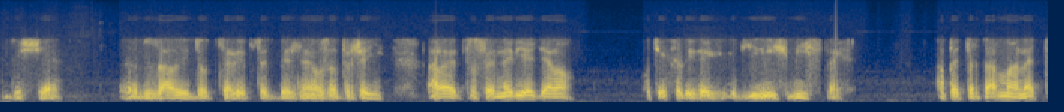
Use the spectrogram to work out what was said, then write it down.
když je vzali do celé předběžného zadržení. Ale to se nevědělo o těch lidech v jiných místech. A Petr tam hned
